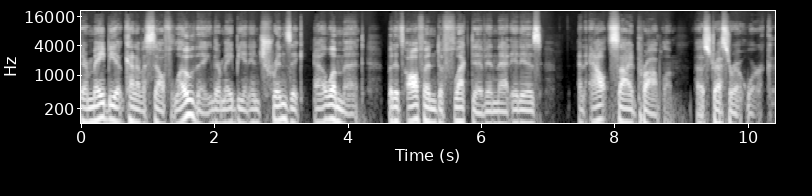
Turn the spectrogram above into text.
There may be a kind of a self loathing. There may be an intrinsic element, but it's often deflective in that it is an outside problem a stressor at work,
